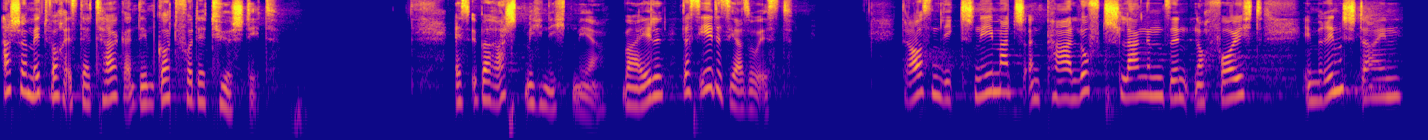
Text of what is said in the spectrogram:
Aschermittwoch ist der Tag, an dem Gott vor der Tür steht. Es überrascht mich nicht mehr, weil das jedes Jahr so ist. Draußen liegt Schneematsch, ein paar Luftschlangen sind noch feucht im Rinnstein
